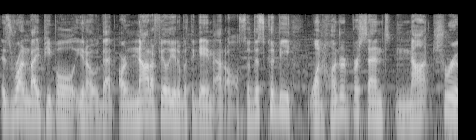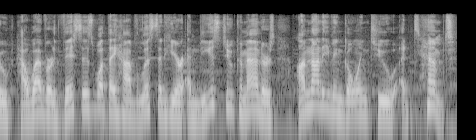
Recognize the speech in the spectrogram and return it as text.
is run by people you know that are not affiliated with the game at all. So this could be 100% not true. However this is what they have listed here and these two commanders I'm not even going to attempt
